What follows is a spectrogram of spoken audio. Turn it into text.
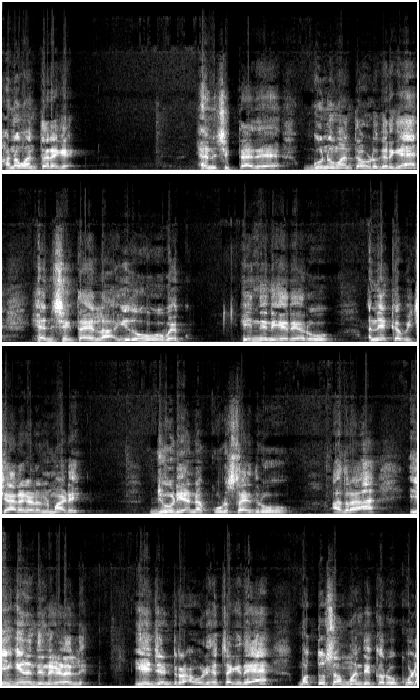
ಹಣವಂತರಿಗೆ ಹೆಣ್ಣು ಸಿಗ್ತಾ ಇದೆ. ಗುಣವಂತ ಹುಡುಗರಿಗೆ ಹೆಣ್ಣು ಸಿಗ್ತಾ ಇಲ್ಲ. ಇದು ಹೋಗಬೇಕು. ಹಿಂದಿನ ಹಿರಿಯರು ಅನೇಕ ವಿಚಾರಗಳನ್ನು ಮಾಡಿ ಜೋಡಿಯನ್ನು ಕೂಡಿಸ್ತಾ ಇದ್ರು. ಅದರ ಈಗಿನ ದಿನಗಳಲ್ಲಿ ಏಜೆಂಟರ ಹಾವಳಿ ಹೆಚ್ಚಾಗಿದೆ ಮತ್ತು ಸಂಬಂಧಿಕರು ಕೂಡ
